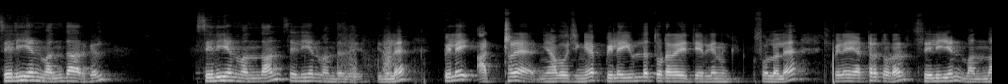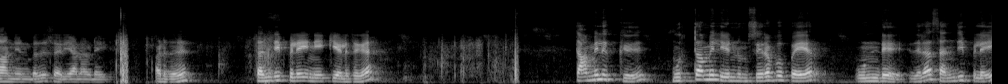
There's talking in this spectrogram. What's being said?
செலியன் வந்தார்கள். செலியன் வந்தான் செலியன் வந்தது. இதில் பிழை அற்ற ஞாபகம் வச்சுங்க பிழையுள்ள தொடரை தேர்கன்னு சொல்லலை. பிழையற்ற தொடர் செலியன் வந்தான் என்பது சரியான விடை. அடுத்தது சந்திப்பிழை நீக்கி எழுதுக. தமிழுக்கு முத்தமிழ் என்னும் சிறப்பு பெயர் உண்டு. இதில் சந்திப்பிலை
